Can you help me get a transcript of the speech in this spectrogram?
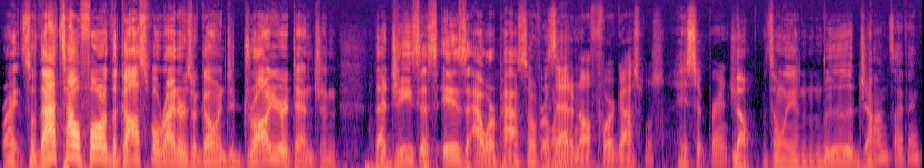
Right. So that's how far the gospel writers are going to draw your attention that Jesus is our Passover Is lamb. that in all four gospels? Hyssop branch. No, it's only in uh, John's, I think.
